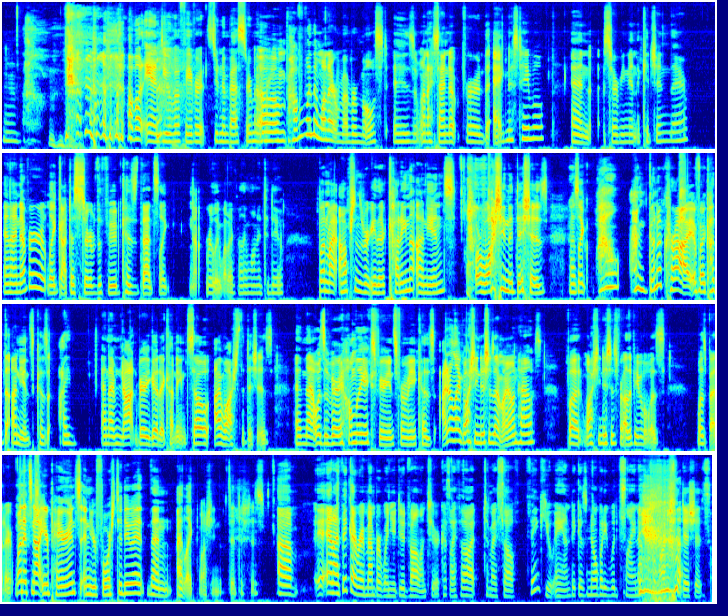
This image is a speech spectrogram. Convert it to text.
How about Ann? Do you have a favorite student ambassador memory? Um, probably the one I remember most is when I signed up for the Agnes table and serving in the kitchen there. And I never like got to serve the food because that's like not really what I really wanted to do. But my options were either cutting the onions or washing the dishes. And I was like, well, I'm gonna cry if I cut the onions because I, and I'm not very good at cutting. So I washed the dishes. And that was a very humbling experience for me because I don't like washing dishes at my own house, but washing dishes for other people was was better. When it's not your parents and you're forced to do it, then I liked washing the dishes. Um, and I think I remember when you did volunteer because I thought to myself, "Thank you, Ann," because nobody would sign up to wash the dishes.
